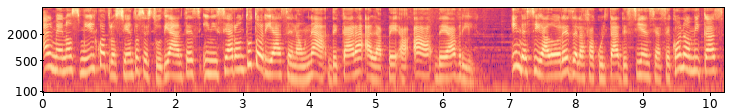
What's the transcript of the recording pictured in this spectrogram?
Al menos 1.400 estudiantes iniciaron tutorías en la UNA de cara a la PAA de abril. Investigadores de la Facultad de Ciencias Económicas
